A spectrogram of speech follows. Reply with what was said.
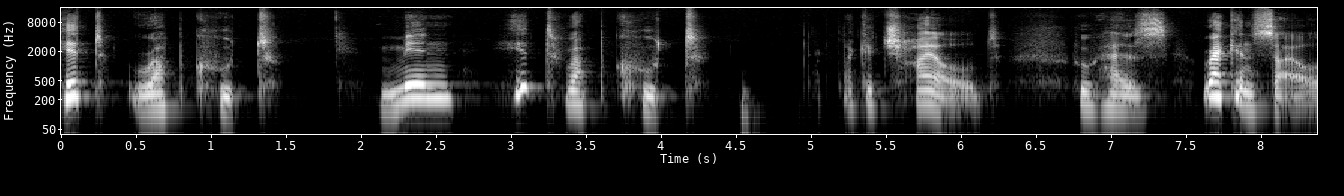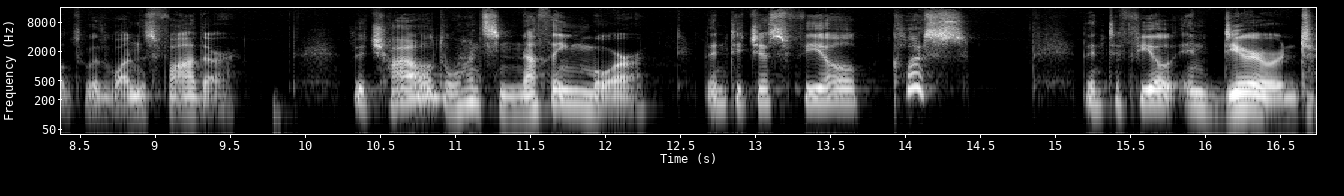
Hitrapkut. Min hit hitrapkut. Like a child who has reconciled with one's father. The child wants nothing more than to just feel close, than to feel endeared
